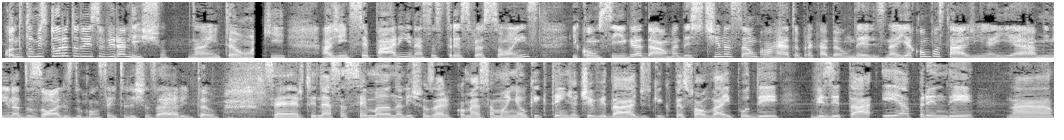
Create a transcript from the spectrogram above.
quando tu mistura tudo isso vira lixo, né? Então que a gente separe nessas três frações e consiga dar uma destinação correta para cada um deles, né? E a compostagem aí é a menina dos olhos do conceito lixo zero, então. Certo. E nessa semana lixo zero que começa amanhã, o que que tem de atividade, o que que o pessoal vai poder visitar e aprender na,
